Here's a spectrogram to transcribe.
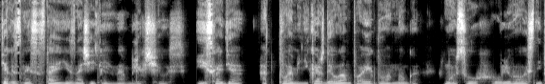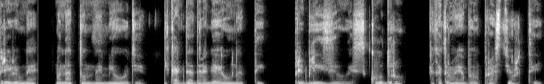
Тягостное состояние значительно облегчилось, и, исходя от пламени каждой лампы, а их было много, в мой слух вливалась непрерывная монотонная мелодия. И когда, дорогая Уна, ты приблизилась к кудру, на котором я был простерт, и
